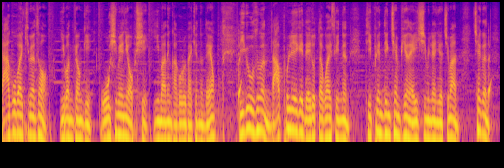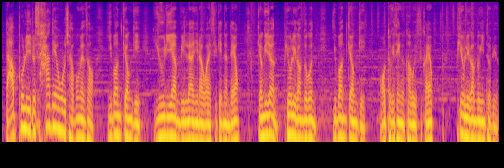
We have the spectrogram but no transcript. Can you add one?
라고 밝히면서 이번 경기 오시맨이 없이 임하는 각오를 밝혔는데요. 리그 우승은 나폴리에게 내줬다고 할 수 있는 디펜딩 챔피언 AC 밀란이었지만 최근 나폴리를 4대 0으로 잡으면서 이번 경기 유리한 밀란이라고 할 수 있겠는데요. 경기 전 피올리 감독은 이번 경기 어떻게 생각하고 있을까요? 피올리 감독 인터뷰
